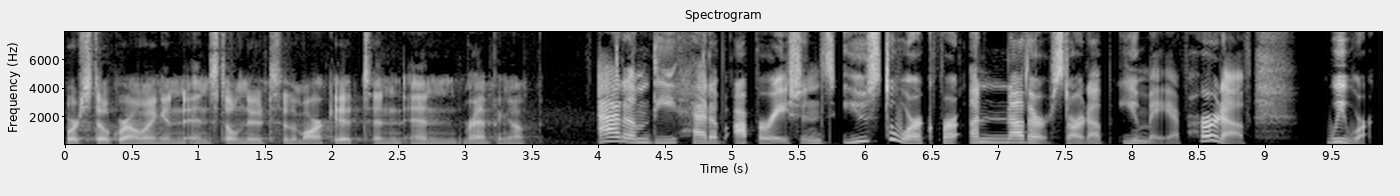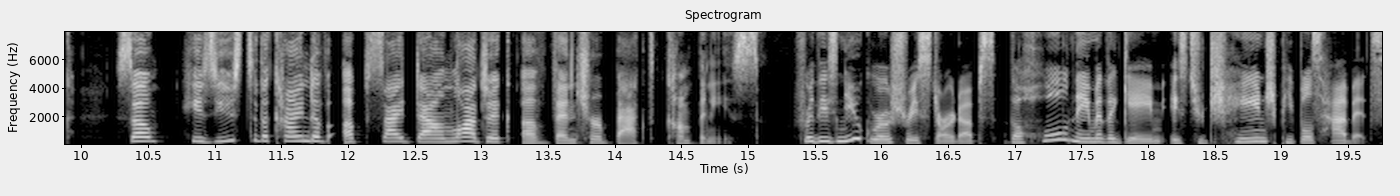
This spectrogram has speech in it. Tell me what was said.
we're still growing and, and still new to the market and, and ramping up. Adam, the head of operations, used to work for another startup you may have heard of, WeWork. So he's used to the kind of upside down logic of venture backed companies. For these new grocery startups, the whole name of the game is to change people's habits,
